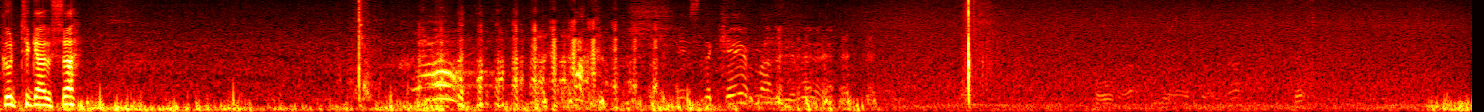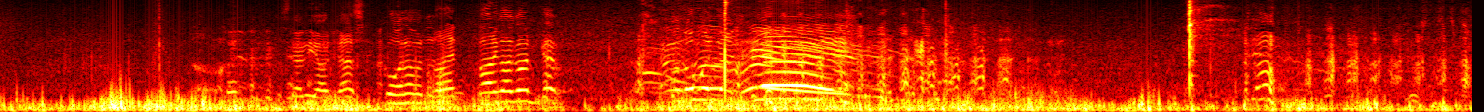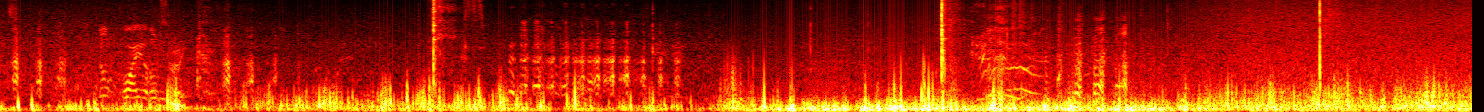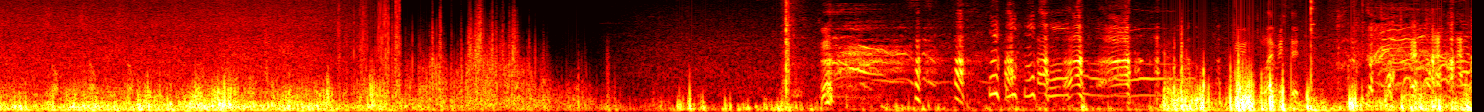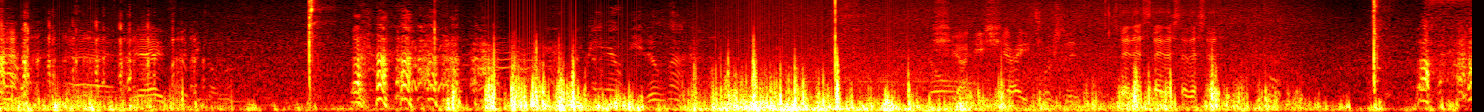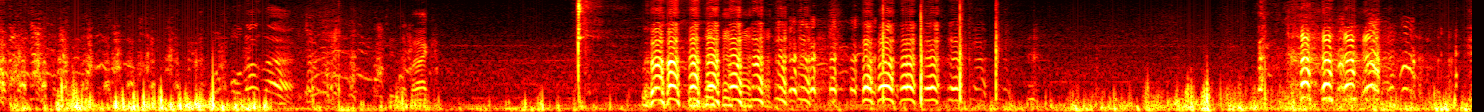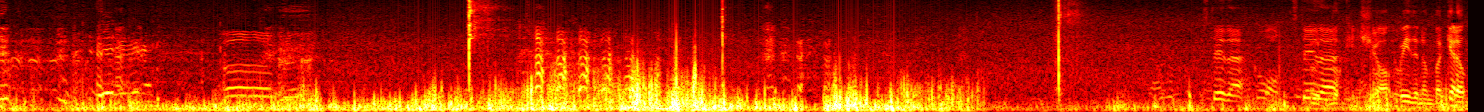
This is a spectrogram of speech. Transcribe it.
Good to go, sir. it's the caveman in a minute. Steady on, Daz. Go on, over the Go on, go on, go on, go on, go. Oh, well done. 500. Stay there. Go on. Stay Good there. looking shot. Breathe the number. Get up.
